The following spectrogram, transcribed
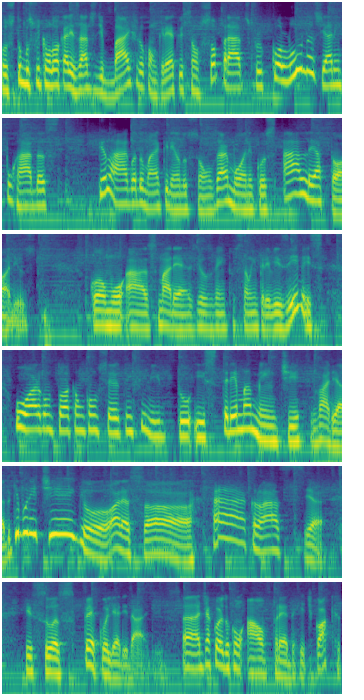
Os tubos ficam localizados debaixo do concreto e são soprados por colunas de ar empurradas pela água do mar, criando sons harmônicos aleatórios. Como as marés e os ventos são imprevisíveis, o órgão toca um concerto infinito e extremamente variado. Que bonitinho! Olha só! Croácia! E suas peculiaridades. Ah, de acordo com Alfred Hitchcock,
